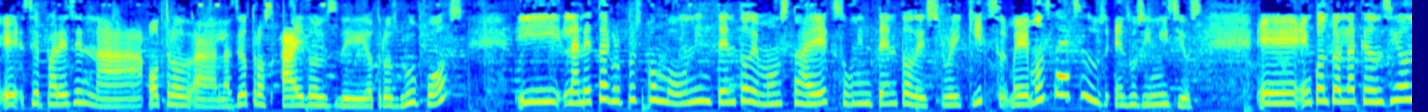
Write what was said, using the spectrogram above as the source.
eh, se parecen a otros, a las de otros idols de otros grupos. Y la neta, el grupo es como un intento de Monsta X, un intento de Stray Kids. Eh, Monsta X en sus, en sus inicios. Eh, en cuanto a la canción,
